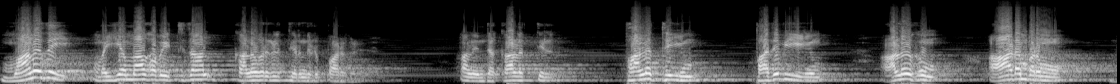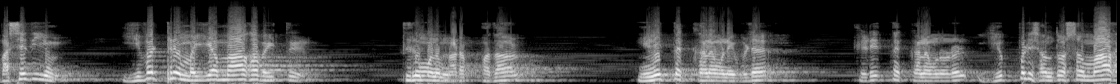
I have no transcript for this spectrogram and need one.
மனதை மையமாக வைத்துதான் கணவர்கள் தேர்ந்தெடுப்பார்கள். ஆனால் இந்த காலத்தில் பணத்தையும் பதவியையும் அழகும் ஆடம்பரமும் வசதியும் இவற்றை மையமாக வைத்து திருமணம் நடப்பதால் நினைத்த கணவனை விட கிடைத்த கணவனுடன் எப்படி சந்தோஷமாக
